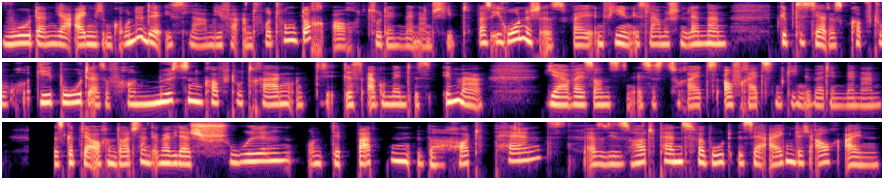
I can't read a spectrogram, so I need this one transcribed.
wo dann ja eigentlich im Grunde der Islam die Verantwortung doch auch zu den Männern schiebt, was ironisch ist, weil in vielen islamischen Ländern gibt es ja das Kopftuchgebot, also Frauen müssen Kopftuch tragen und das Argument ist immer, ja, weil sonst ist es zu reiz, aufreizend gegenüber den Männern. Es gibt ja auch in Deutschland immer wieder Schulen und Debatten über Hotpants. Also dieses Hotpants-Verbot ist ja eigentlich auch ein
